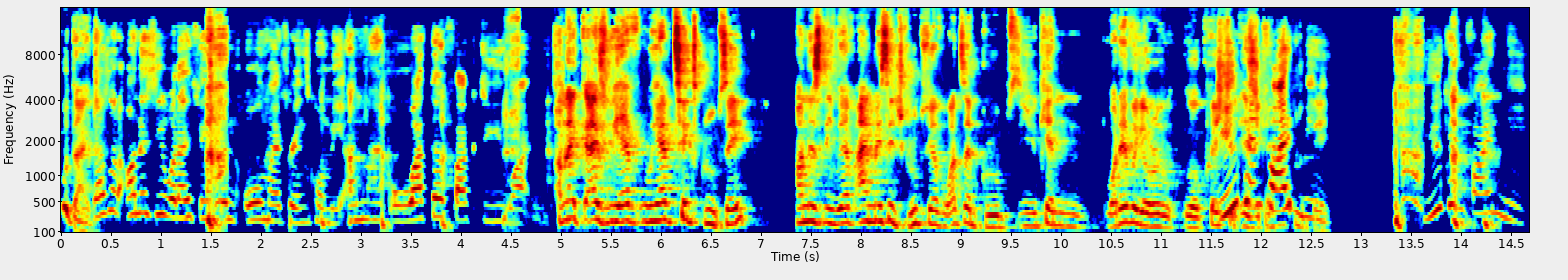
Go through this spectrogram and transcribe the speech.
Who died? That's what honestly what I think when all my friends call me. I'm like, what the fuck do you want? I'm like, guys, we have we have text groups, eh? Honestly, we have iMessage groups, we have WhatsApp groups. You can whatever your your question is. You is. can find me. You can find me.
